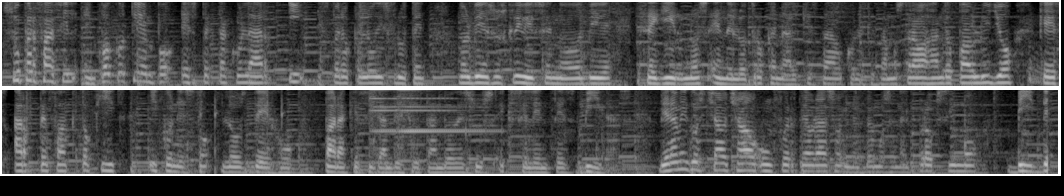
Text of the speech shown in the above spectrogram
Súper fácil, en poco tiempo, espectacular y espero que lo disfruten. No olviden suscribirse, no olviden seguirnos en el otro canal que está, con el que estamos trabajando Pablo y yo, que es Artefacto Kids y con esto los dejo para que sigan disfrutando de sus excelentes vidas. Bien amigos, chao chao, un fuerte abrazo y nos vemos en el próximo video.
